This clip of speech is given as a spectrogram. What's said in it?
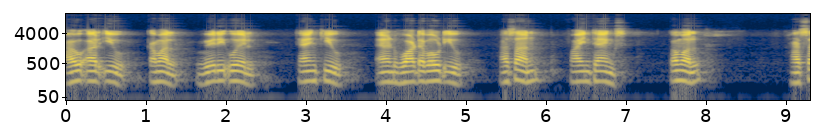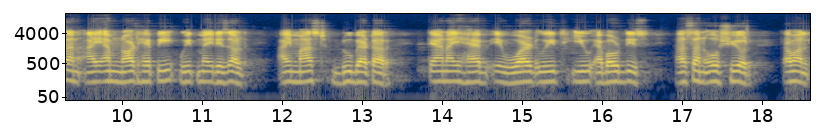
How are you? Kamal Very well. Thank you. And what about you? Hassan Fine thanks. Kamal Hassan I am not happy with my result. I must do better. Can I have a word with you about this? Hassan Oh sure. Kamal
